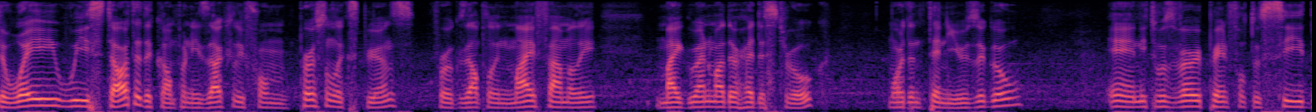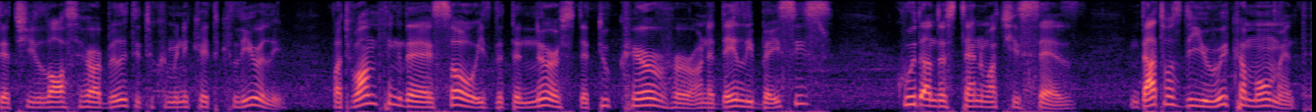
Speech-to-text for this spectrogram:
the way we started the company is actually from personal experience. For example, in my family, my grandmother had a stroke more than 10 years ago, and it was very painful to see that she lost her ability to communicate clearly. But one thing that I saw is that the nurse that took care of her on a daily basis could understand what she says. And that was the eureka moment.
